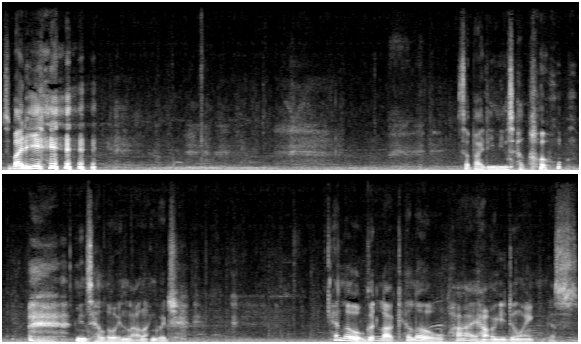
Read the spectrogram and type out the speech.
Sabadi. Sabadi means hello. means hello in Lao language. Hello, good luck. Hello, hi, how are you doing? That's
